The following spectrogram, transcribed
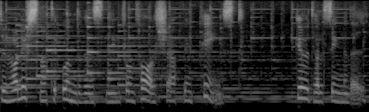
Du har lyssnat till undervisning från Falköping Pingst. Gud välsigne dig.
